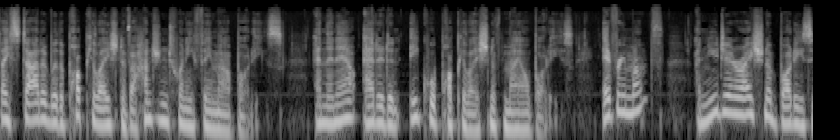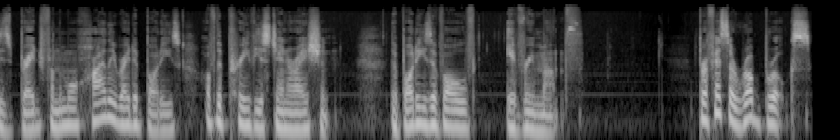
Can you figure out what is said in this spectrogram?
they started with a population of 120 female bodies, and they now added an equal population of male bodies. Every month, a new generation of bodies is bred from the more highly rated bodies of the previous generation. The bodies evolve every month. Professor Rob Brooks,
